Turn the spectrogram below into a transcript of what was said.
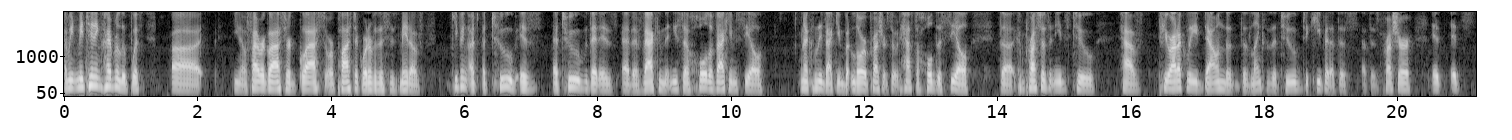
I mean, maintaining Hyperloop with uh you know fiberglass or glass or plastic whatever this is made of. Keeping a, a tube is a tube that is at a vacuum that needs to hold a vacuum seal not complete vacuum, but lower pressure. So it has to hold the seal. The compressors it needs to have periodically down the, the length of the tube to keep it at this at this pressure. It it's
